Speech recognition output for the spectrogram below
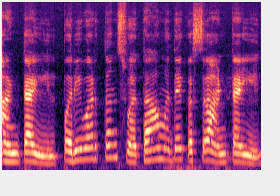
आणता येईल? परिवर्तन स्वतःमध्ये कसं आणता येईल?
